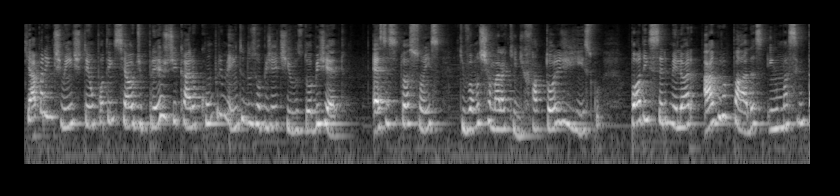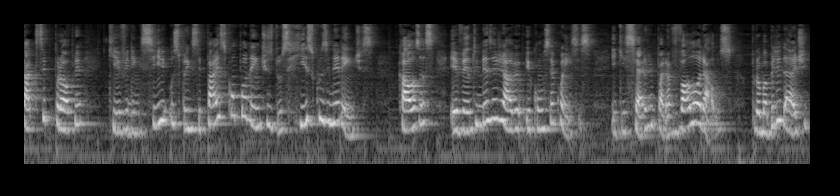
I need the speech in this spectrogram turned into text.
que aparentemente têm o potencial de prejudicar o cumprimento dos objetivos do objeto. Essas situações, que vamos chamar aqui de fatores de risco, podem ser melhor agrupadas em uma sintaxe própria que evidencie os principais componentes dos riscos inerentes, causas, evento indesejável e consequências, e que servem para valorá-los, probabilidade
